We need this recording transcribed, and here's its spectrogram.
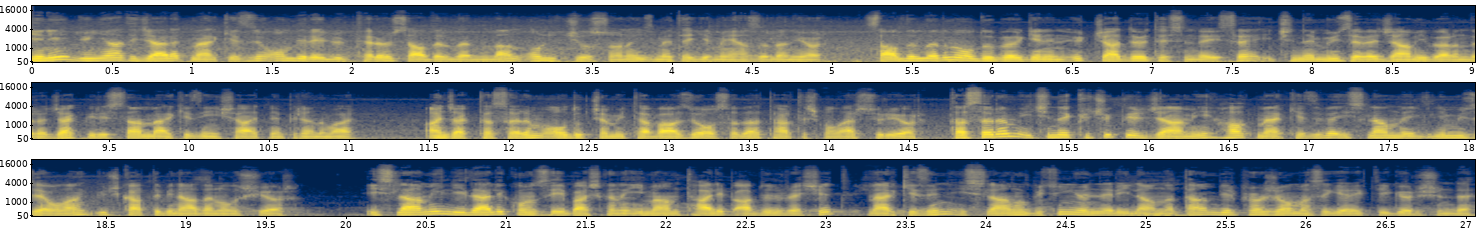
Yeni Dünya Ticaret Merkezi 11 Eylül terör saldırılarından 13 yıl sonra hizmete girmeye hazırlanıyor. Saldırıların olduğu bölgenin 3 cadde ötesinde ise içinde müze ve cami barındıracak bir İslam merkezi inşa etme planı var. Ancak tasarım oldukça mütevazi olsa da tartışmalar sürüyor. Tasarım içinde küçük bir cami, halk merkezi ve İslam'la ilgili müze olan 3 katlı binadan oluşuyor. İslami Liderlik Konseyi Başkanı İmam Talip Abdülreşit, merkezin İslam'ı bütün yönleriyle anlatan bir proje olması gerektiği görüşünde.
